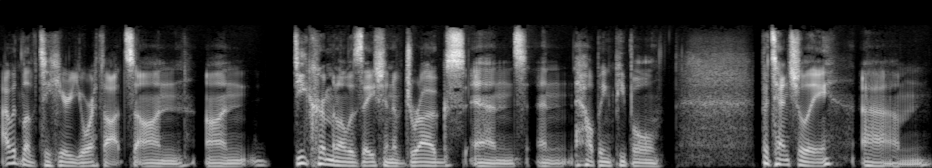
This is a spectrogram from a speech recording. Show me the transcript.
I would love to hear your thoughts on on decriminalization of drugs and and helping people potentially um,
